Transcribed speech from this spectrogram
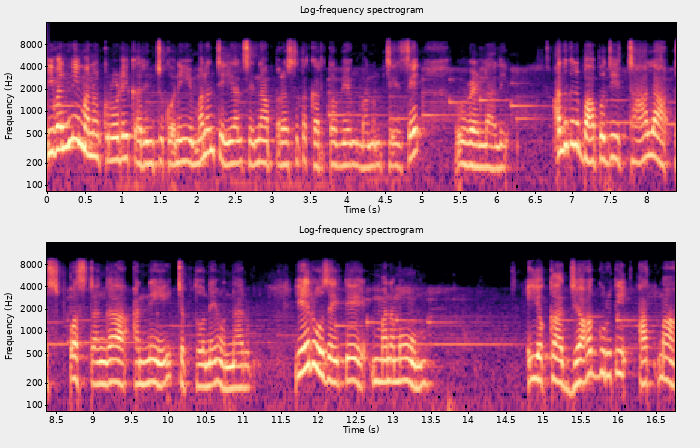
ఇవన్నీ మనం క్రోడీకరించుకొని మనం చేయాల్సిన ప్రస్తుత కర్తవ్యం మనం చేసే వెళ్ళాలి. అందుకని బాపూజీ చాలా స్పష్టంగా అన్నీ చెప్తూనే ఉన్నారు. ఏ రోజైతే మనము ఈ యొక్క జాగృతి ఆత్మ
